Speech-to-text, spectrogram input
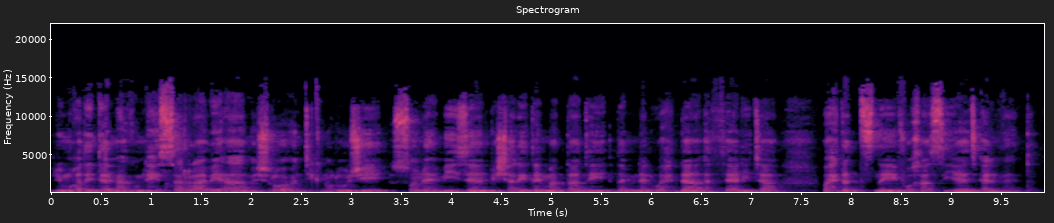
اليوم غادي ندير معكم الحصة الرابعة مشروع تكنولوجي صنع ميزان بشريط مطاطي ضمن الوحدة الثالثة وحدة تصنيف وخاصيات المادة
